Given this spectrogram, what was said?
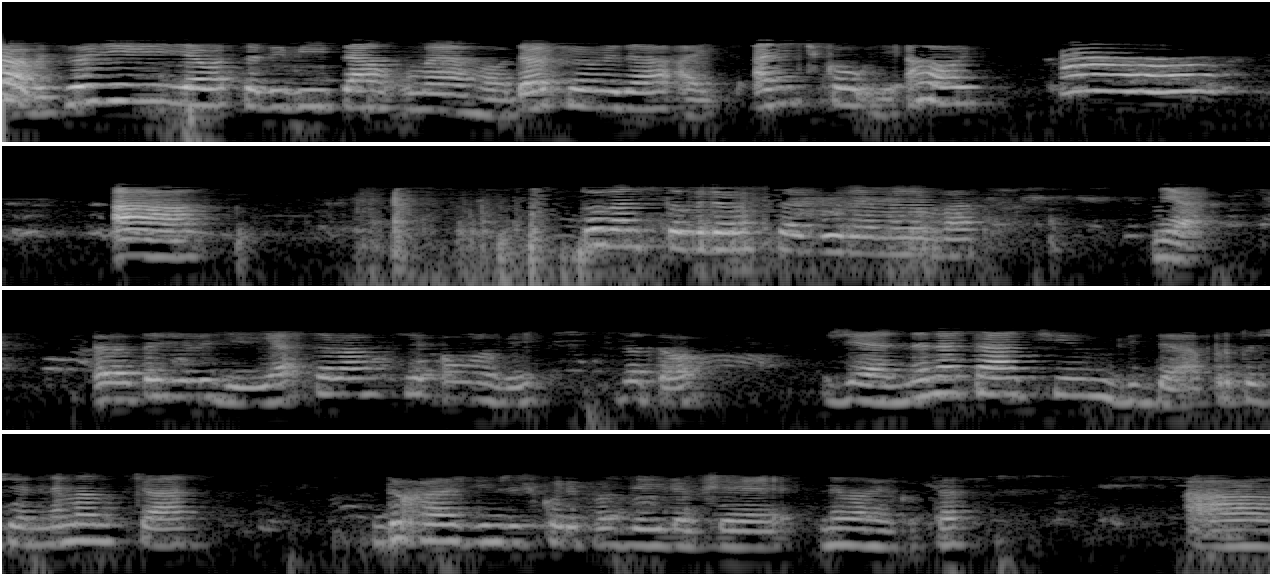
Čau lidi, já vás tady vítám u mého dalšího videa a s Aničkou, je ahoj. A tohle to video se bude jmenovat nějak. E, takže lidi, já se vám chci omluvit za to, že nenatáčím videa, protože nemám čas. Docházím ze školy později, takže nemám jako čas. A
